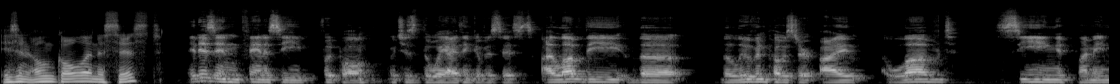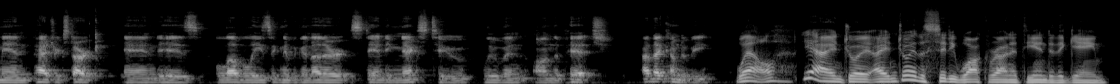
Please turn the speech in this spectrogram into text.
Is an own goal an assist? It is in fantasy football, which is the way I think of assists. I love the the the Löwen poster. I loved seeing my main man Patrick Stark and his lovely significant other standing next to Löwen on the pitch. How'd that come to be? Well, yeah, I enjoy I enjoy the city walk around at the end of the game.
